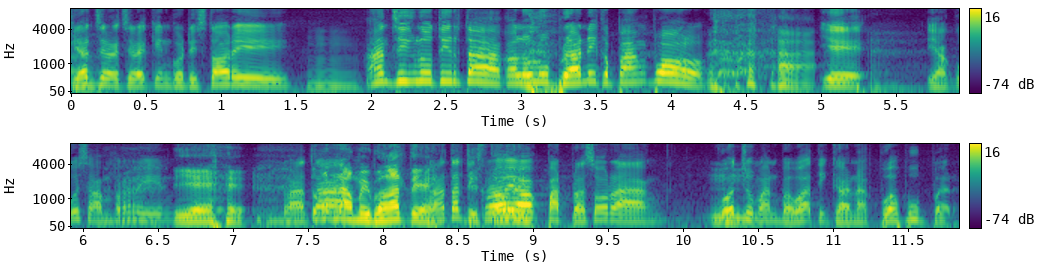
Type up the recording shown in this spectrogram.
Dia jelek-jelekin gue di story. Hmm. Anjing lu Tirta, kalau lu berani ke Pangpol. ya, ya gue samperin. Iya. Ternyata Itu kan rame banget ya. Ternyata di dikeroyok 14 orang. Gue Hmm. cuman bawa tiga anak buah bubar.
